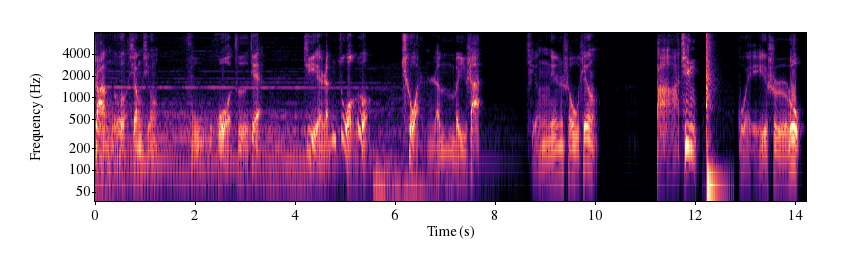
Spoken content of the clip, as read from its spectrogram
善恶相形，福祸自见。借人作恶，劝人为善。请您收听大清鬼事录。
